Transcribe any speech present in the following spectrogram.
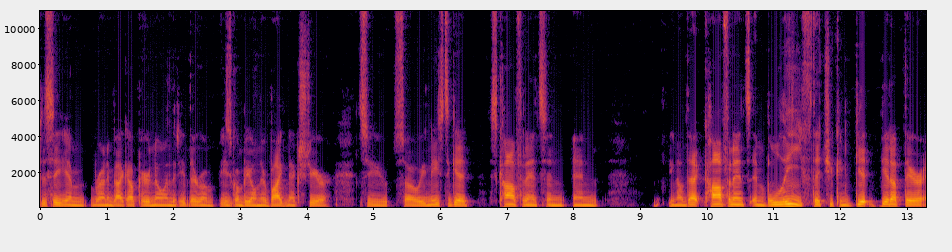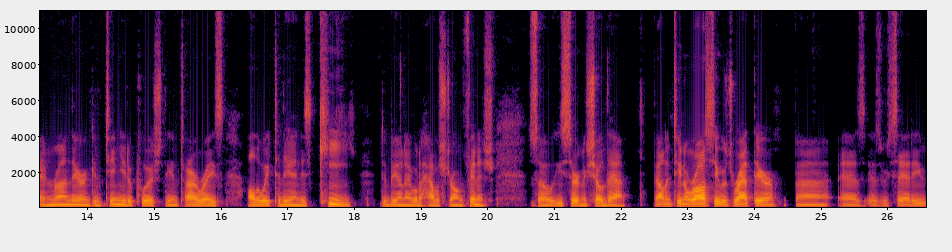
to see him running back up here, knowing that he, they're going, he's going to be on their bike next year. So, so he needs to get his confidence and, and you know that confidence and belief that you can get get up there and run there and continue to push the entire race all the way to the end is key to being able to have a strong finish. So he certainly showed that. Valentino Rossi was right there, uh, as as we said. He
